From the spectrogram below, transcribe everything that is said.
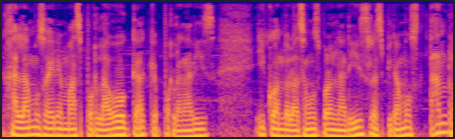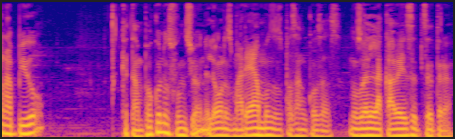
jalamos aire más por la boca que por la nariz y cuando lo hacemos por la nariz respiramos tan rápido que tampoco nos funciona y luego nos mareamos, nos pasan cosas, nos duele la cabeza, etc.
